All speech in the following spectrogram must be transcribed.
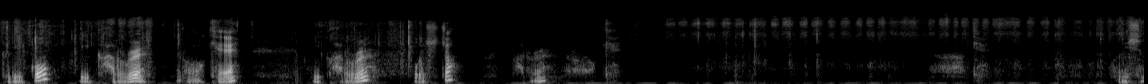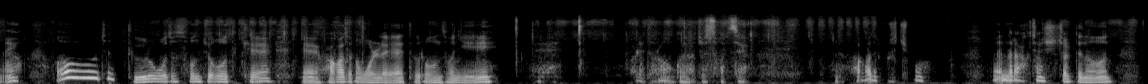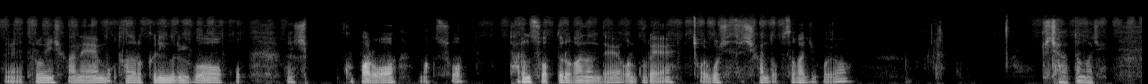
그리고 이 가루를 이렇게 이 가루를 보이시죠? 가루를 이렇게 이렇게 보이시나요? 어우 저 더러워 저손 저거 어떻게 예, 화가들은 원래 더러운 손이 예, 원래 더러운 거예요 어쩔 수가 없어요 화가들이 그렇지 뭐. 옛날에 학창 시절 때는 예, 드로잉 시간에 목탄으로 그림 그리고 곧바로 막 수업 다른 수업 들어가는데 얼굴에 얼굴 씻을 시간도 없어가지고요. 귀찮았던 거지.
